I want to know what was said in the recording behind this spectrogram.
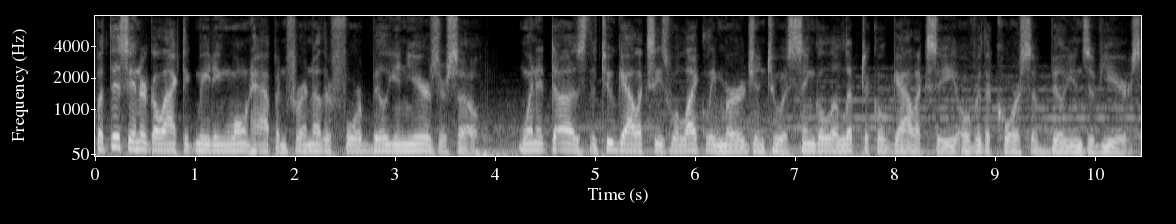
But this intergalactic meeting won't happen for another 4 billion years or so. When it does, the two galaxies will likely merge into a single elliptical galaxy over the course of billions of years.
